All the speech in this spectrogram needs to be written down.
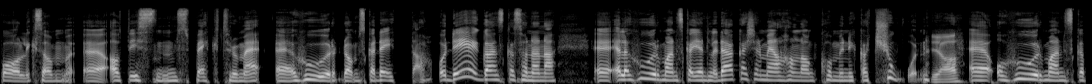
på liksom, eh, autismspektrumet eh, hur de ska dejta. Och det är ganska sådana, eh, eller hur man ska egentligen, där kanske det mer handlar om kommunikation Ja. eh, och hur man ska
